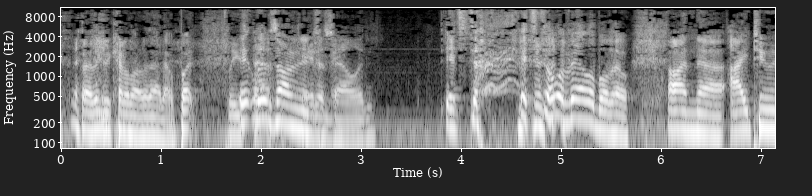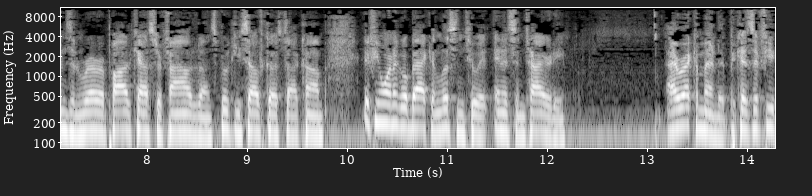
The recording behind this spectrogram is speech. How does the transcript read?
I think we cut a lot of that out. But Please it lives on in potato salad. It's still it's still available though on uh, iTunes and wherever podcasts are found on SpookySouthCoast.com. If you want to go back and listen to it in its entirety, I recommend it because if you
